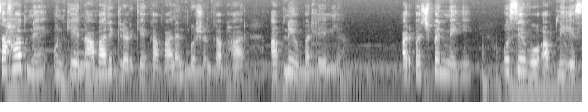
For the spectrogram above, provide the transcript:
साहब ने उनके नाबालिग लड़के का पालन पोषण का भार अपने ऊपर ले लिया और बचपन में ही उसे वो अपनी इस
